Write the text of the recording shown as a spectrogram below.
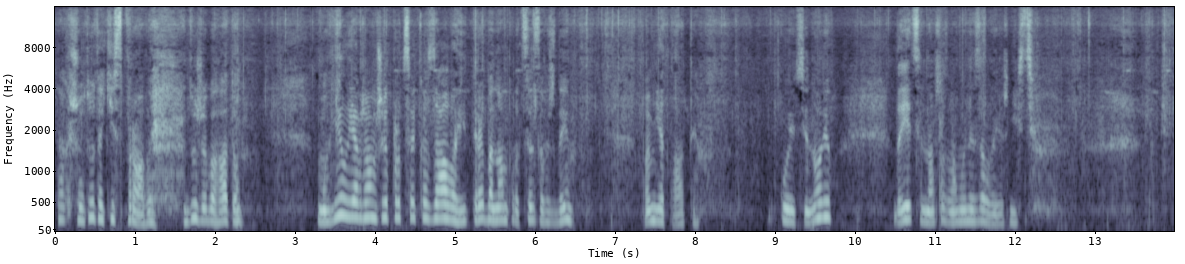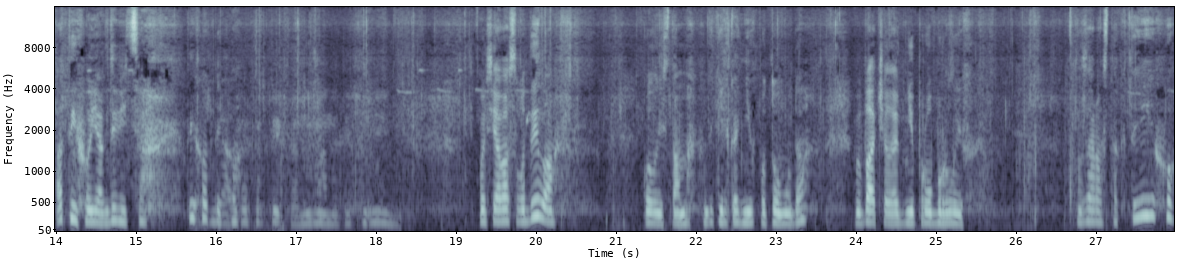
Так що тут такі справи. Дуже багато могил, я вже вам вже про це казала, і треба нам про це завжди пам'ятати. Якою ціною дається наша з вами незалежність. А тихо як, дивіться. Тихо, тихо. Тихо, тихо, нема течії. Ось я вас водила колись там декілька днів по тому, да? Ви бачили, як Дніпро бурлив. Зараз так тихо,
